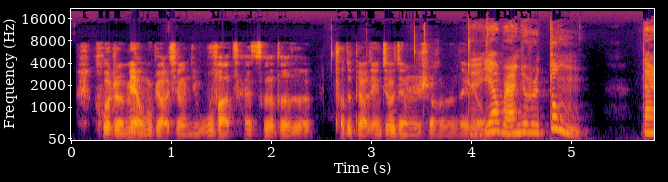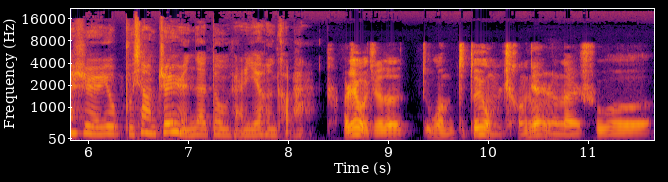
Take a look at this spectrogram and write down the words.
或者面无表情，你无法猜测他的他的表情究竟是什么的那对，种。要不然就是动，但是又不像真人在动，反正也很可怕。而且我觉得，我们对于我们成年人来说，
